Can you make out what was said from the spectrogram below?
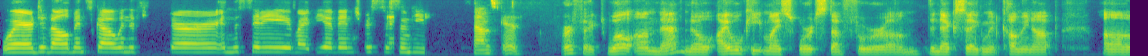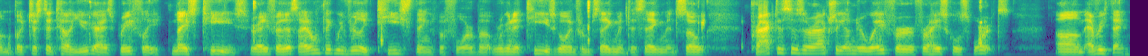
where developments go in the future in the city. It might be of interest to some people. sounds good. Perfect. Well, on that note, I will keep my sports stuff for um, the next segment coming up. Um, but just to tell you guys briefly, nice tease. Ready for this? I don't think we've really teased things before, but we're going to tease going from segment to segment. So practices are actually underway for for high school sports. Um, everything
